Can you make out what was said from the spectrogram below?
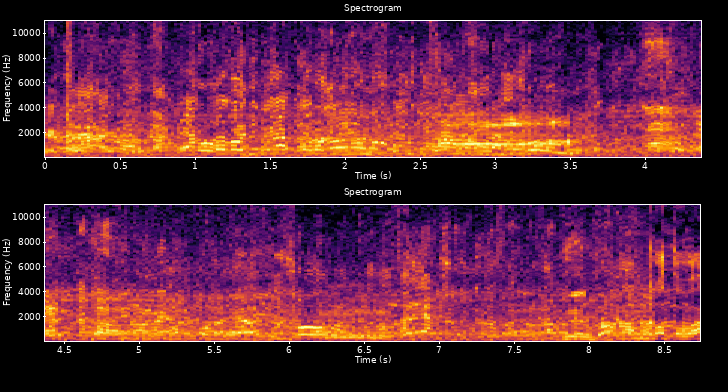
একটা। কত বা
